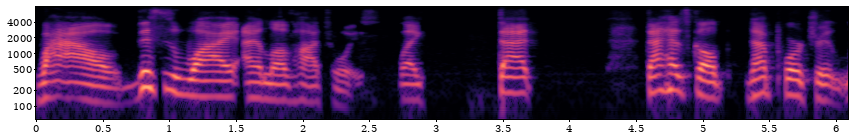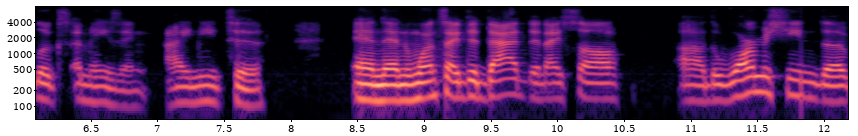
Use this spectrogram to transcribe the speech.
wow, this is why I love Hot Toys. Like that, that head sculpt, that portrait looks amazing. I need to. And then once I did that, then I saw uh, the War Machine, the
